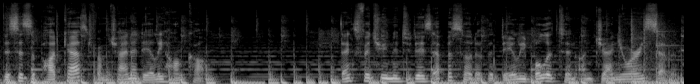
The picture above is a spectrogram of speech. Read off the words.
This is a podcast from China Daily Hong Kong. Thanks for tuning in today's episode of the Daily Bulletin on January 7th.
